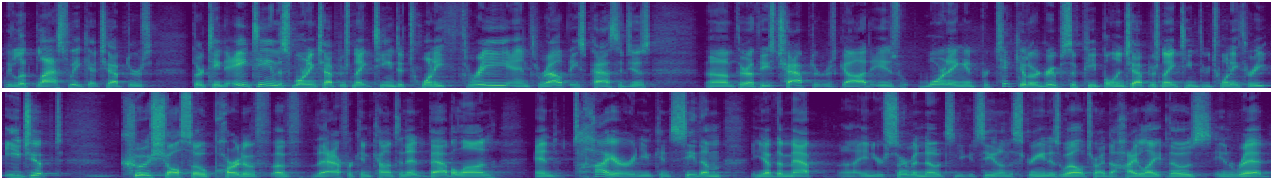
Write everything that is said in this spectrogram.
We looked last week at chapters 13 to 18, this morning, chapters 19 to 23, and throughout these passages, um, throughout these chapters, God is warning in particular groups of people in chapters 19 through 23 Egypt, Cush, also part of, of the African continent, Babylon, and Tyre. And you can see them, you have the map uh, in your sermon notes, and you can see it on the screen as well. Tried to highlight those in red.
